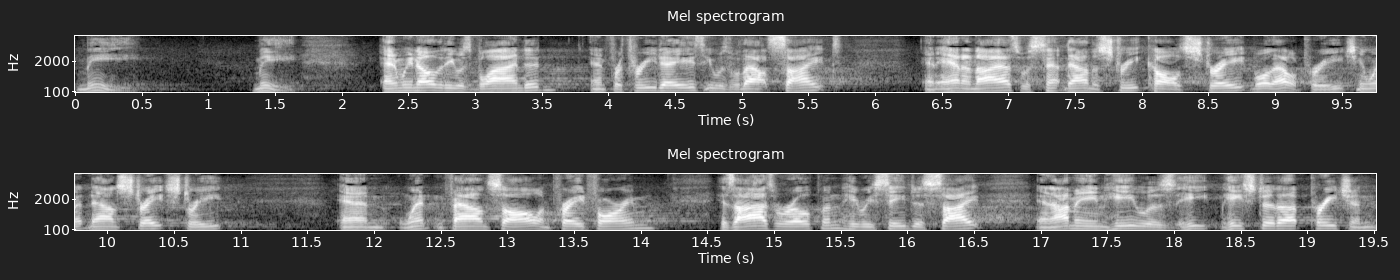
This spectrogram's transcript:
me? Me. And we know that he was blinded, and for three days he was without sight. And Ananias was sent down the street called Straight. Boy, that'll preach. He went down Straight Street and went and found Saul and prayed for him. His eyes were open. He received his sight. And I mean, he, was, he, he stood up preaching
